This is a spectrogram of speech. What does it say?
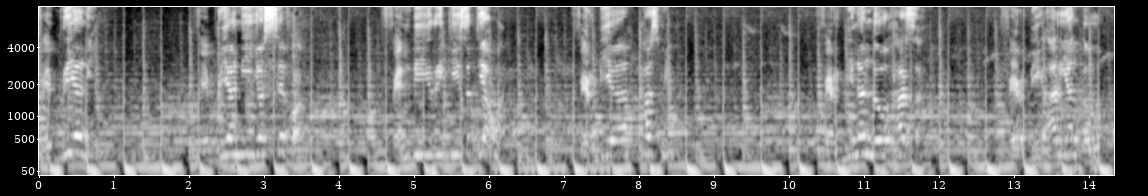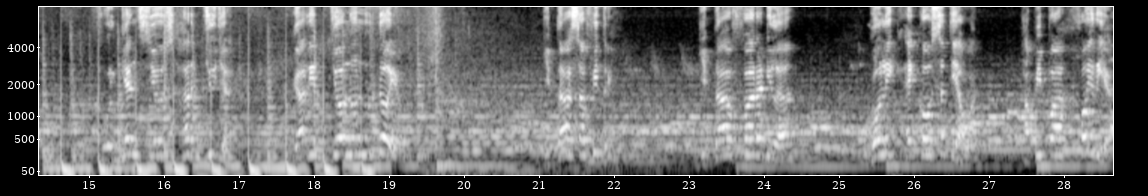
Febriani, Febriani Yosefa, Fendi Riki Setiawan, Ferdia Hasmi, Ferdinando Harsa, Ferdi Arianto, Fulgensius Harjujan, Garit Jono Nurdoyo, Gita Safitri, Gita Faradila, Golik Eko Setiawan, Hapipa Hoiria,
